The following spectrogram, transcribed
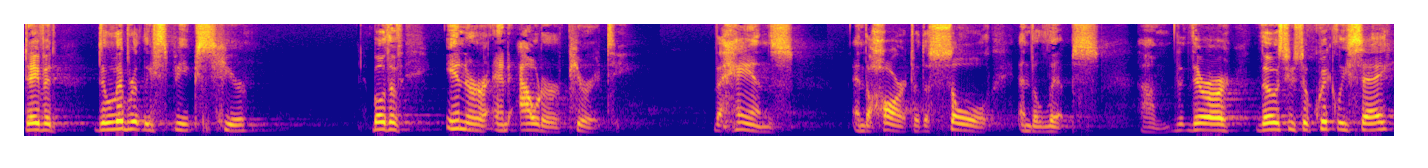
David deliberately speaks here both of inner and outer purity, the hands and the heart, or the soul and the lips. Um, there are those who so quickly say,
